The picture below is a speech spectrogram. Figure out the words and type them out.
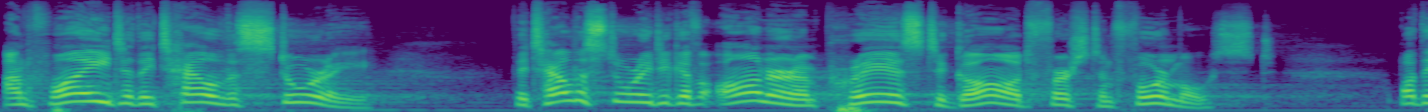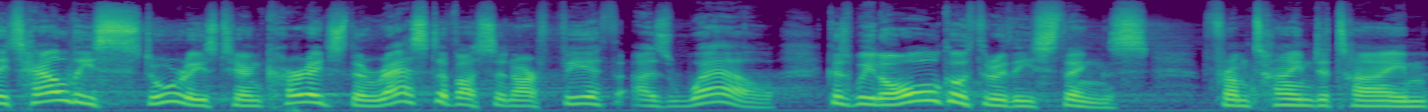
And why do they tell the story? They tell the story to give honor and praise to God first and foremost. But they tell these stories to encourage the rest of us in our faith as well, because we'll all go through these things from time to time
